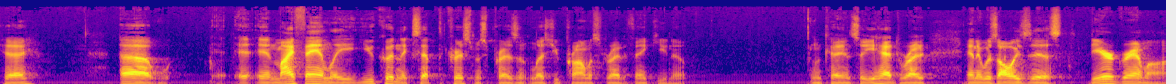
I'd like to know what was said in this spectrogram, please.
Okay? Uh, in my family, you couldn't accept the Christmas present unless you promised to write a thank you note. Okay, and so you had to write it. And it was always this Dear Grandma,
